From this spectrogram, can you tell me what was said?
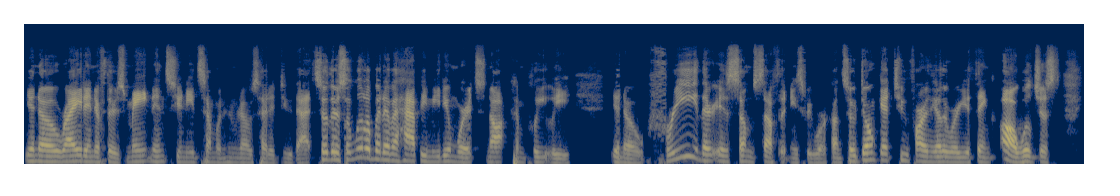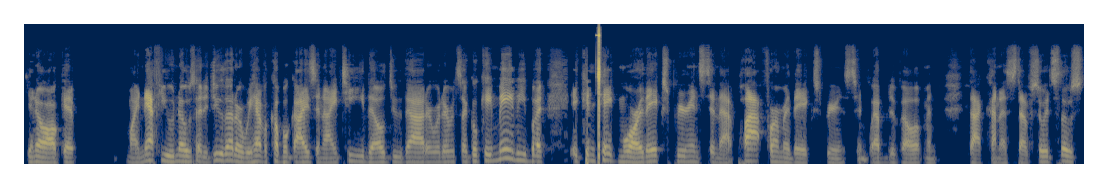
you know right and if there's maintenance you need someone who knows how to do that so there's a little bit of a happy medium where it's not completely you know free there is some stuff that needs to be worked on. So don't get too far in the other where you think oh we'll just you know i'll get my nephew knows how to do that or we have a couple guys in IT they'll do that or whatever. It's like okay maybe but it can take more. Are they experienced in that platform? Are they experienced in web development? That kind of stuff. So it's those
